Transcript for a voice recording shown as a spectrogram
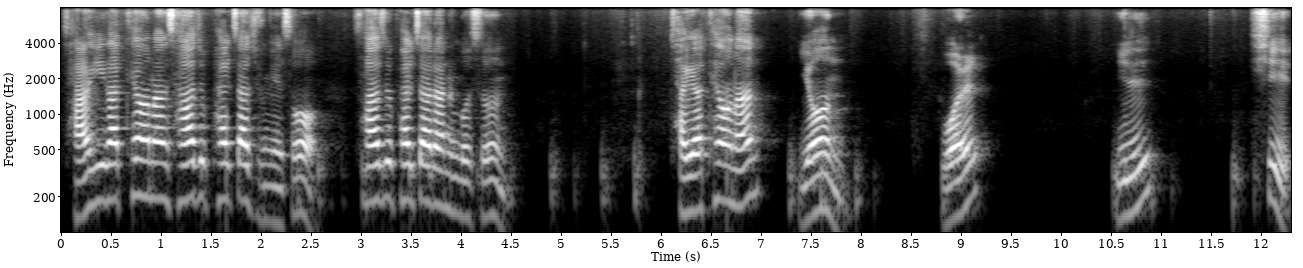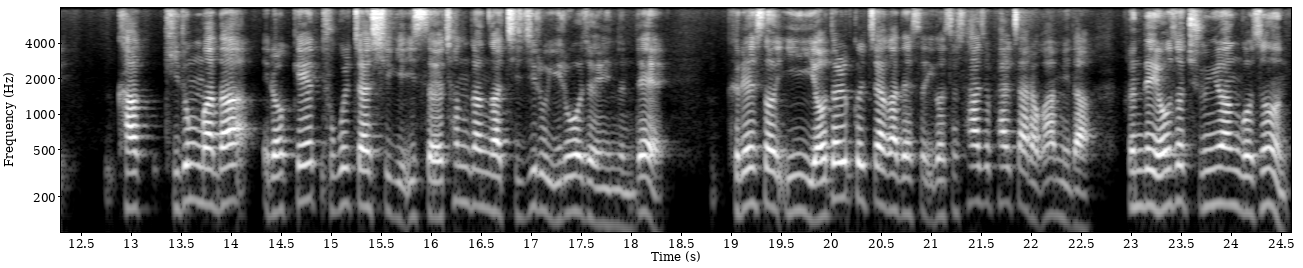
자기가 태어난 사주팔자 중에서 사주팔자라는 것은 자기가 태어난 연, 월, 일, 시, 각 기둥마다 이렇게 두 글자씩이 있어요. 천간과 지지로 이루어져 있는데, 그래서 이 여덟 글자가 돼서 이것을 사주팔자라고 합니다. 그런데 여기서 중요한 것은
